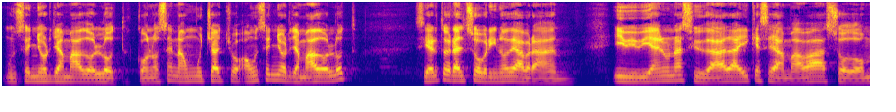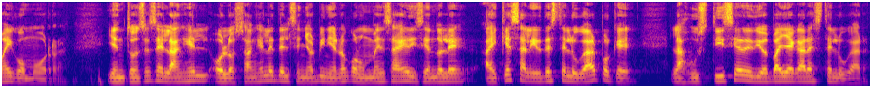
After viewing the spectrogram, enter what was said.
un, señor llamado Lot. ¿Conocen a un muchacho, a un señor llamado Lot? ¿Cierto? Era el sobrino de Abraham. Y vivía en una ciudad ahí que se llamaba Sodoma y Gomorra. Y entonces el ángel o los ángeles del Señor vinieron con un mensaje diciéndole, hay que salir de este lugar porque la justicia de Dios va a llegar a este lugar.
